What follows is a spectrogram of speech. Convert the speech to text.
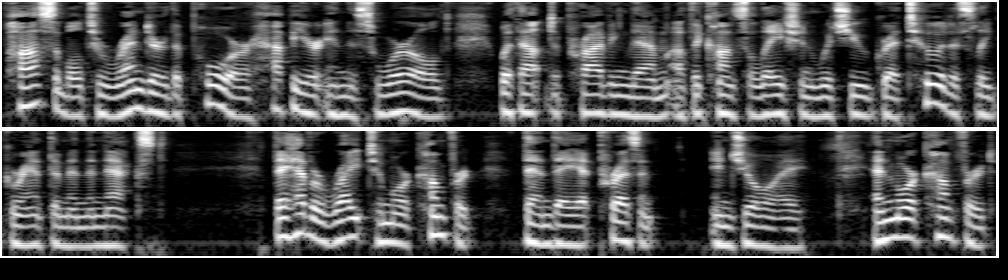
possible to render the poor happier in this world without depriving them of the consolation which you gratuitously grant them in the next. They have a right to more comfort than they at present enjoy, and more comfort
